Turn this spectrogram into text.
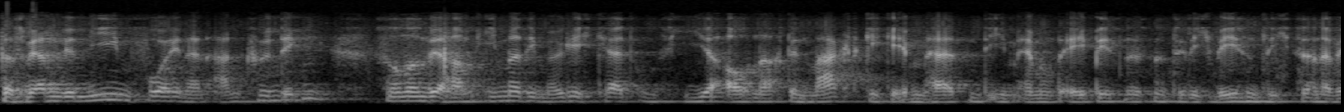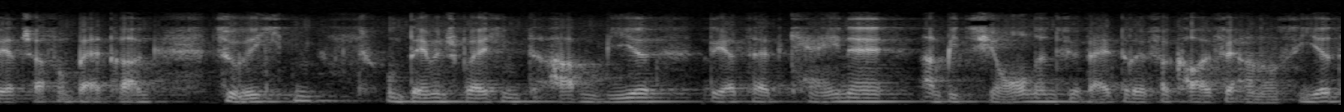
Das werden wir nie im Vorhinein ankündigen, sondern wir haben immer die Möglichkeit, uns hier auch nach den Marktgegebenheiten, die im MA-Business natürlich wesentlich zu einer Wertschaffung beitragen, zu richten. Und dementsprechend haben wir derzeit keine Ambitionen für weitere Verkäufe annonciert.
